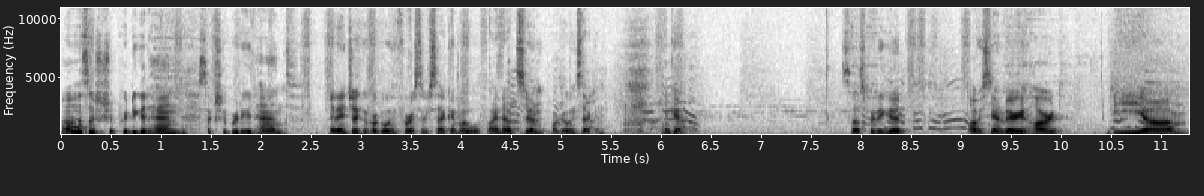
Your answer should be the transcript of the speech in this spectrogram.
Oh, that's actually a pretty good hand. It's actually a pretty good hand. I didn't check if we're going first or second, but we'll find out soon. We're going second. Okay. So that's pretty good. Obviously on very hard, the um,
